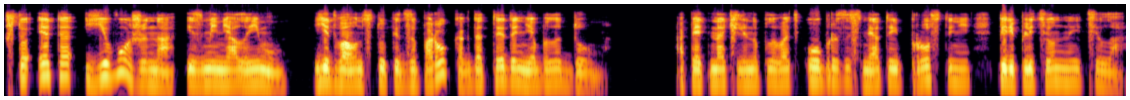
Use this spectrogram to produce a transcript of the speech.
что это его жена изменяла ему. Едва он ступит за порог, когда Теда не было дома. Опять начали наплывать образы, смятые простыни, переплетенные тела.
